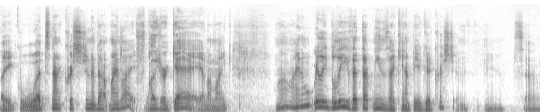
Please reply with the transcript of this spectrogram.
Like what's not Christian about my life? Well, you're gay, and I'm like, well, I don't really believe that that means I can't be a good Christian. Yeah, so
